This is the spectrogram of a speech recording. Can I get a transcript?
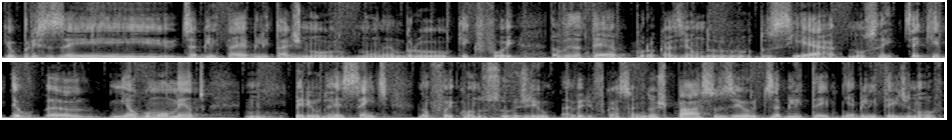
que eu precisei desabilitar e habilitar de novo. Não lembro o que, que foi. Talvez até por ocasião do, do Sierra, não sei. Sei que eu, uh, em algum momento, em período recente, não foi quando surgiu a verificação em dois passos, eu desabilitei e habilitei de novo.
